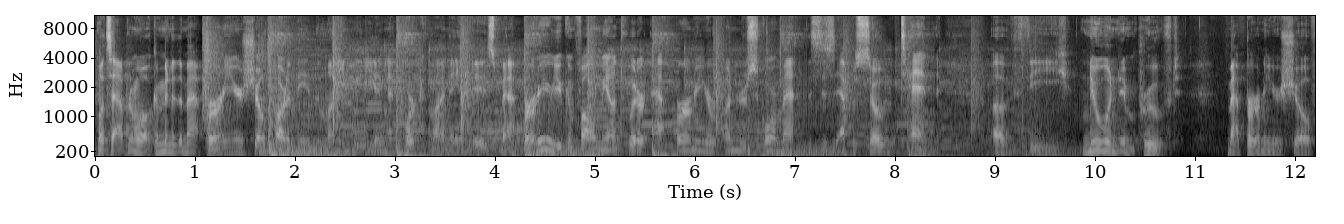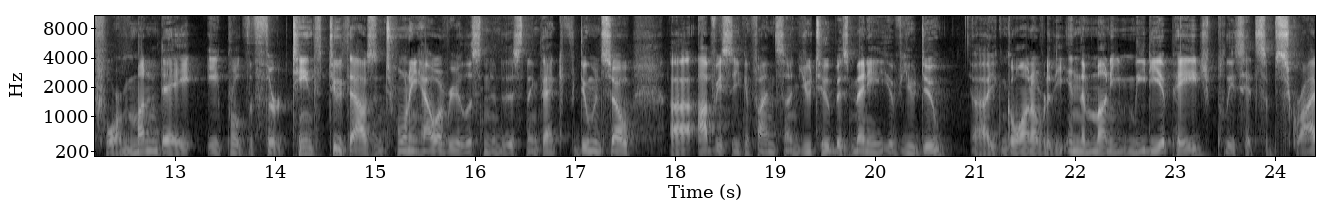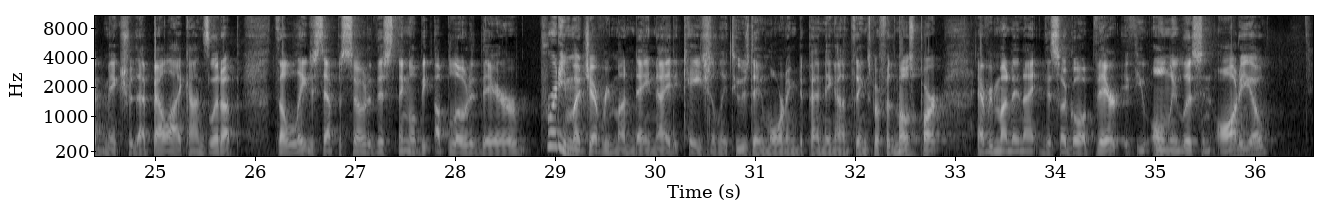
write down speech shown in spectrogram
What's happening? Welcome into the Matt Bernier Show, part of the In the Money Media Network. My name is Matt Bernier. You can follow me on Twitter at Bernier underscore Matt. This is episode 10 of the new and improved Matt Bernier Show for Monday, April the 13th, 2020. However, you're listening to this thing, thank you for doing so. Uh, obviously, you can find this on YouTube, as many of you do. Uh, you can go on over to the In the Money Media page. Please hit subscribe. Make sure that bell icon's lit up. The latest episode of this thing will be uploaded there pretty much every Monday night, occasionally Tuesday morning, depending on things. But for the most part, every Monday night, this will go up there. If you only listen audio,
